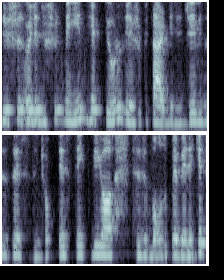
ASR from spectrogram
düşün öyle düşünmeyin. Hep diyoruz ya Jüpiter 1'inci evinizde sizi çok destekliyor, sizi bolluk ve bereket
